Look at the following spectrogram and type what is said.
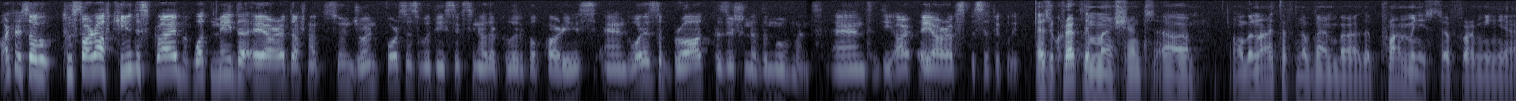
Arthur, so to start off, can you describe what made the ARF Dashnaktsutyun join forces with the 16 other political parties, and what is the broad position of the movement and the ARF specifically? As you correctly mentioned, uh, on the 9th of November, the Prime Minister of Armenia,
